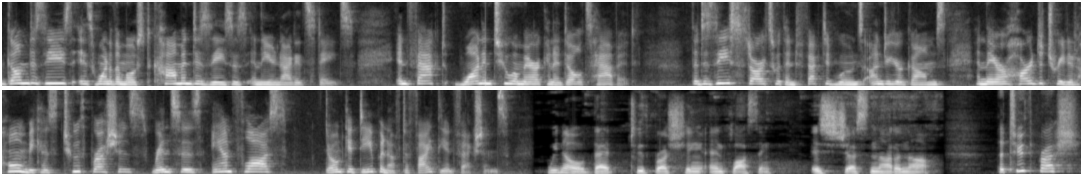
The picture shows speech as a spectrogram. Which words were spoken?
Gum disease is one of the most common diseases in the United States. In fact, one in two American adults have it. The disease starts with infected wounds under your gums, and they are hard to treat at home because toothbrushes, rinses, and floss don't get deep enough to fight the infections. We know that toothbrushing and flossing is just not enough. The toothbrush,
